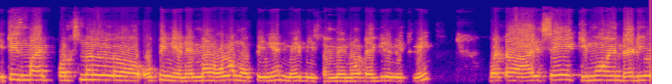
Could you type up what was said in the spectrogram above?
it is my personal uh, opinion and my own opinion maybe some may not agree with me. But uh, i say chemo and radio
